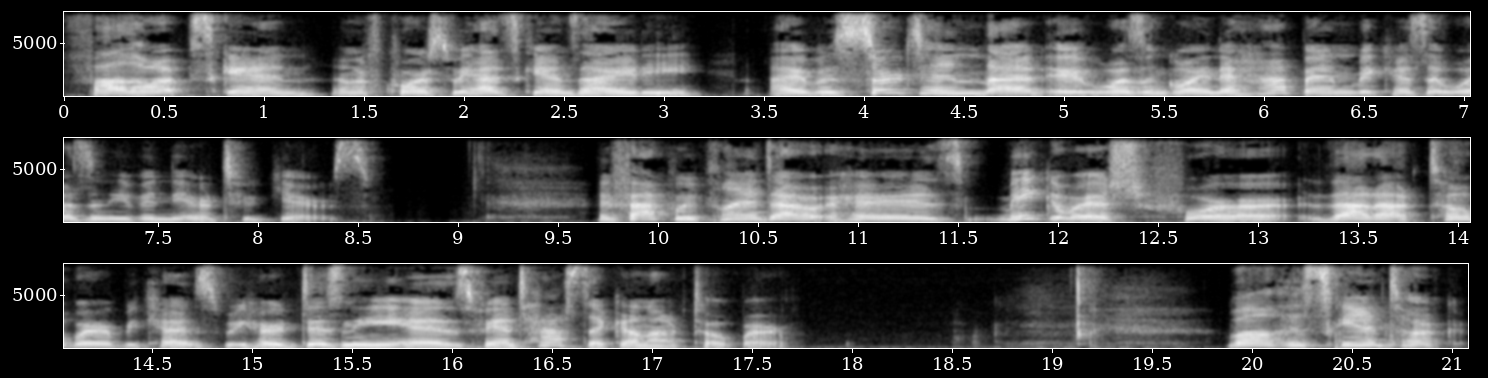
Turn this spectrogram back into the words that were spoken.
follow up scan, and of course, we had scanxiety. I was certain that it wasn't going to happen because it wasn't even near two years. In fact, we planned out his Make a Wish for that October because we heard Disney is fantastic in October. Well, his scan took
